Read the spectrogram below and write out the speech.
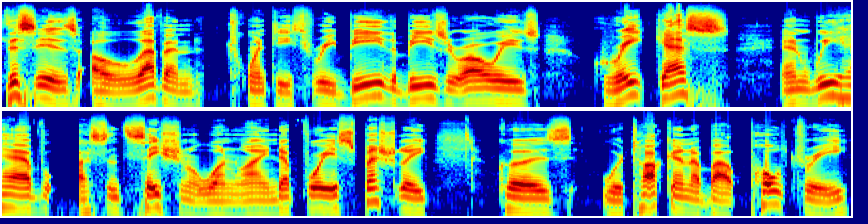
This is 1123B. The B's are always great guests, and we have a sensational one lined up for you, especially because we're talking about poultry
